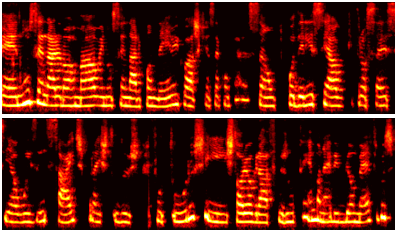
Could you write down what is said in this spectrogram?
é, num cenário normal e num cenário pandêmico. Acho que essa comparação poderia ser algo que trouxesse alguns insights para estudos futuros e historiográficos no tema, né, bibliométricos,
